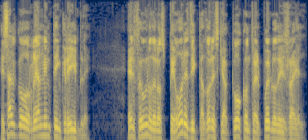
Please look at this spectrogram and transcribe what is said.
es algo realmente increíble. Él fue uno de los peores dictadores que actuó contra el pueblo de Israel.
